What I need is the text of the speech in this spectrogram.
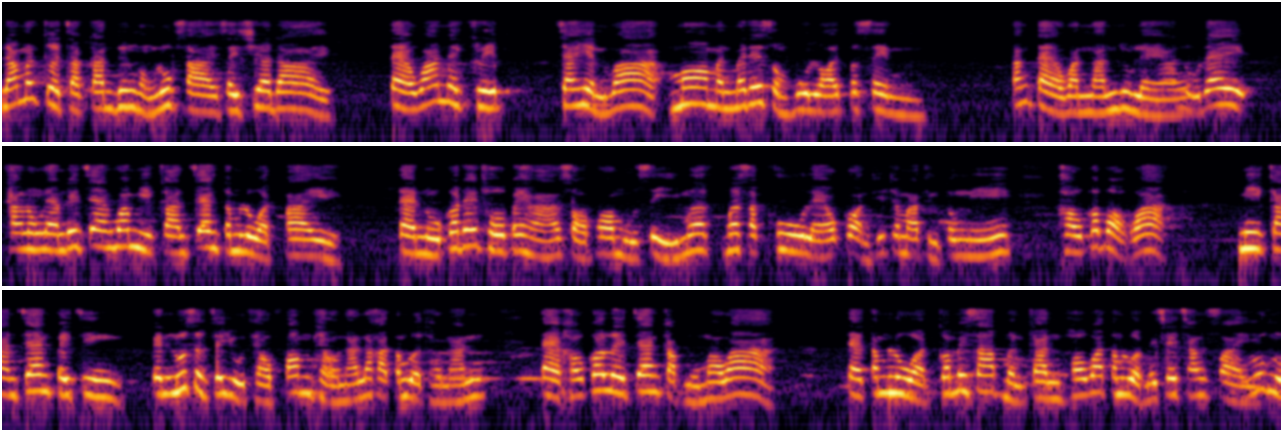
แล้วมันเกิดจากการดึงของลูกทรายทรายเชื่อได้ แต่ว่าในคลิปจะเห็นว่าหม้อมันไม่ได้สมบูรณ์ร้อยเปอร์เซ็นตั้งแต่วันนั้นอยู่แล้วหนูได้ทางโรงแรมได้แจ้งว่ามีการแจ้งตำรวจไป แต่หนูก็ได้โทรไปหาสอพหมูสีเมื่อเมื่อสักครู่แล้วก่อนที่จะมาถึงตรงนี้ เขาก็บอกว่ามีการแจ้งไปจริง เป็นรู้สึกจะอยู่แถวป้อมแถวนั้นนะคะตำรวจแถวนั้น แต่เขาก็เลยแจ้งกับหนูมาว่า แต่ตำรวจก็ไม่ทราบเหมือนกัน เพราะว่าตำรวจไม่ใช่ช่างไฟลูกหนู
